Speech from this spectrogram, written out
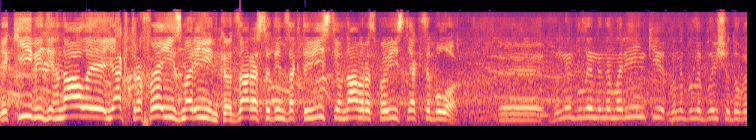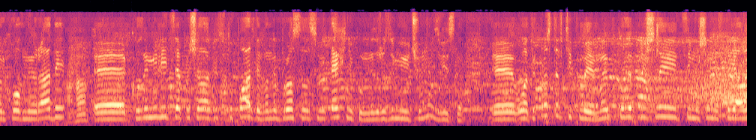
які відігнали як трофеї з Маріїнки. От зараз один з активістів нам розповість, як це було. Е, Вони були не на Маріїнки, вони були ближче до Верховної Ради. Ага. Е, Коли міліція почала відступати, вони бросили свою техніку, не розумію чому, звісно. Е, От, і просто втекли. Ми коли прийшли, ці машини стояли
